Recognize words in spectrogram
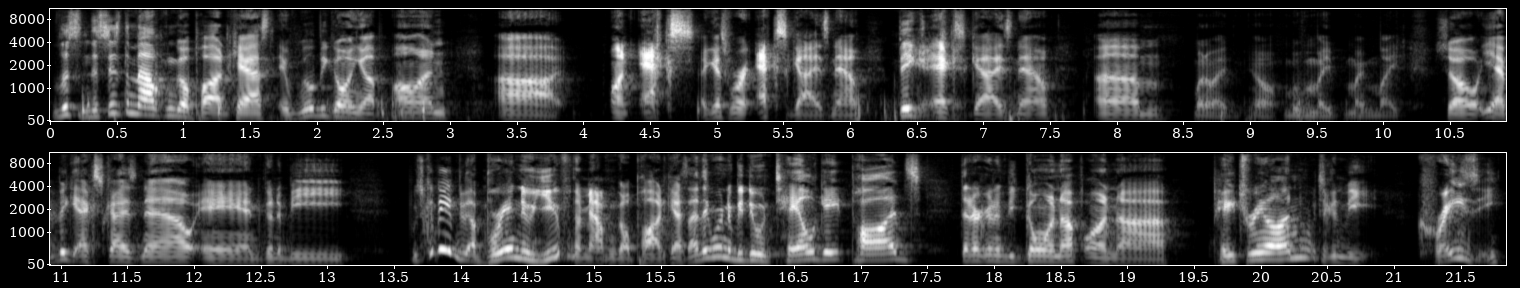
listen. This is the Malcolm Go podcast. It will be going up on uh, on X. I guess we're X guys now. Big X guys now. Um, what am I? Oh, moving my my mic. So yeah, big X guys now, and going to be. It's going to be a brand new year for the Malcolm Go podcast. I think we're going to be doing tailgate pods that are going to be going up on uh, Patreon, which is going to be crazy.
